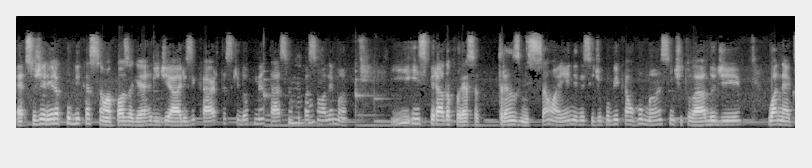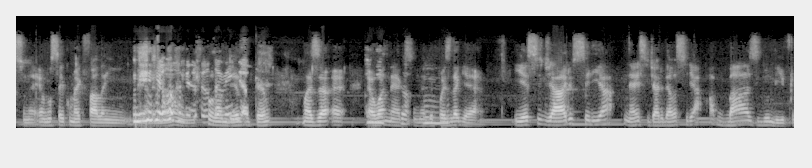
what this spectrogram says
é, sugerir a publicação após a guerra de diários e cartas que documentassem a uhum. ocupação alemã. E, inspirada por essa transmissão, a Anne decidiu publicar um romance intitulado de O Anexo, né? Eu não sei como é que fala em alemão, holandês, o termo, mas é, é, é o Anexo, né? Uhum. Depois da guerra. E esse diário seria, né, esse diário dela seria a base do livro.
